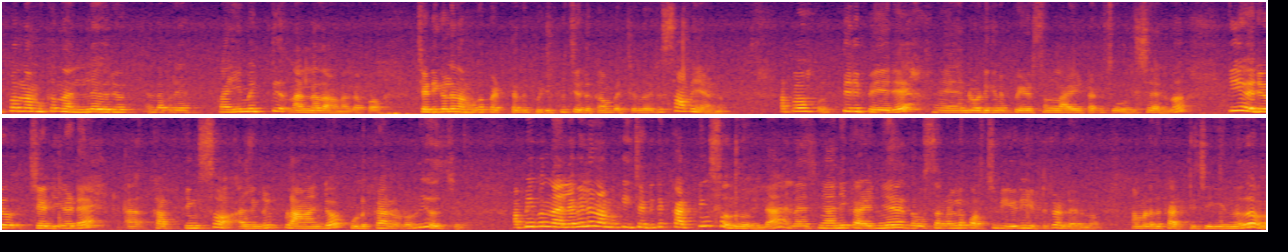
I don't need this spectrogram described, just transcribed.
ഇപ്പം നമുക്ക് നല്ലൊരു എന്താ പറയുക ക്ലൈമറ്റ് നല്ലതാണല്ലോ. അപ്പോൾ ചെടികൾ നമുക്ക് പെട്ടെന്ന് പിടിപ്പിച്ചെടുക്കാൻ പറ്റുന്ന ഒരു സമയമാണ് അപ്പോൾ ഒത്തിരി പേര് എന്നോട് ഇങ്ങനെ പേഴ്സണലായിട്ടൊക്കെ ചോദിച്ചായിരുന്നു ഈ ഒരു ചെടിയുടെ കട്ടിങ്സോ അല്ലെങ്കിൽ പ്ലാന്റോ കൊടുക്കാനുള്ളതെന്ന് ചോദിച്ചു. അപ്പോൾ ഇപ്പോൾ നിലവിൽ നമുക്ക് ഈ ചെടിക്ക് കട്ടിങ്സ് ഒന്നുമില്ല. വെച്ചാൽ ഞാൻ ഈ കഴിഞ്ഞ ദിവസങ്ങളിൽ കുറച്ച് വീഡിയോ ഇട്ടിട്ടുണ്ടായിരുന്നു. നമ്മളത് കട്ട് ചെയ്യുന്നതും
